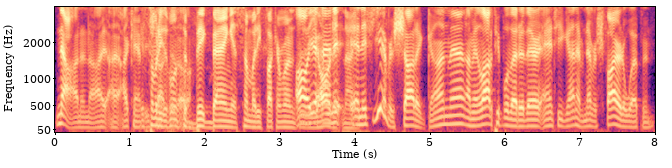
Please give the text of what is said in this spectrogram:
No, no, no. I, I, I can't. If be somebody wants to big bang at somebody fucking running through Oh the yard and, at it- night. and if you ever shot a gun, man, I mean, a lot of people that are there anti-gun have never fired a weapon.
